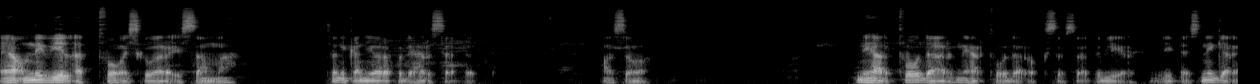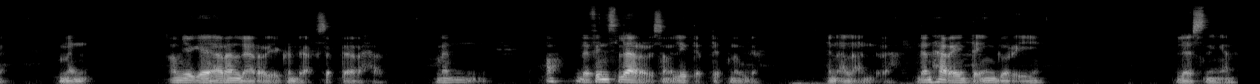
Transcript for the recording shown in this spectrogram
Eh, om ni vill att två ska vara i samma. Så ni kan göra på det här sättet. Alltså. Ni har två där, ni har två där också så att det blir lite snyggare. Men om jag är en lärare jag kunde acceptera det här. Men ja, det finns lärare som är lite petnoga än alla andra. Den här inte ingår i lösningen.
